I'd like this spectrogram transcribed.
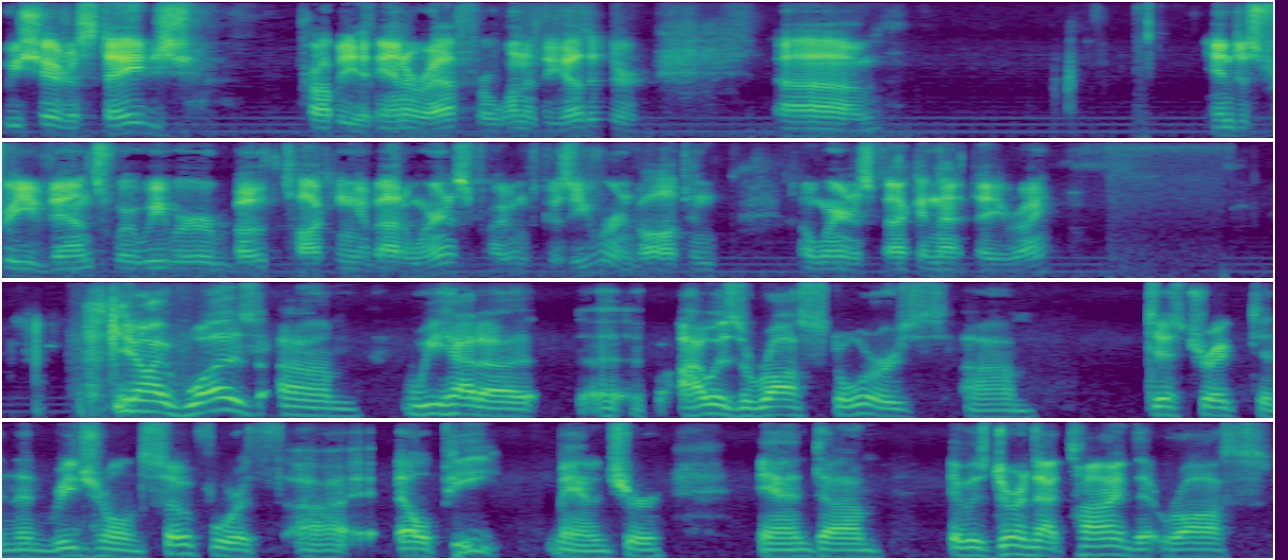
we shared a stage, probably at NRF or one of the other um, industry events where we were both talking about awareness programs because you were involved in awareness back in that day, right? You know, I was. Um, we had a. Uh, I was a Ross Stores um, district and then regional and so forth uh, LP manager, and um, it was during that time that Ross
